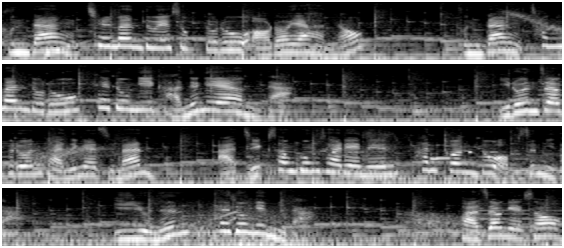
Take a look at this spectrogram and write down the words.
분당 7만 도의 속도로 얼어야 하며 분당 1000만 도로 해동이 가능해야 합니다. 이론적으론 가능하지만 아직 성공 사례는 한 건도 없습니다. 이유는 해동입니다. 과정에서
